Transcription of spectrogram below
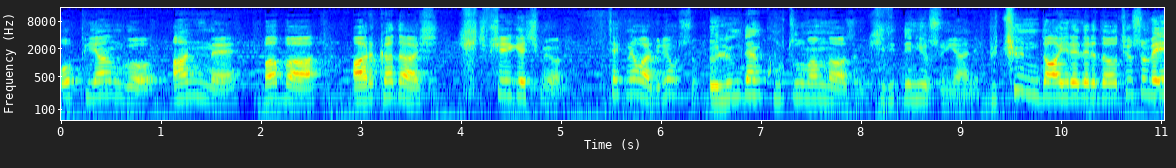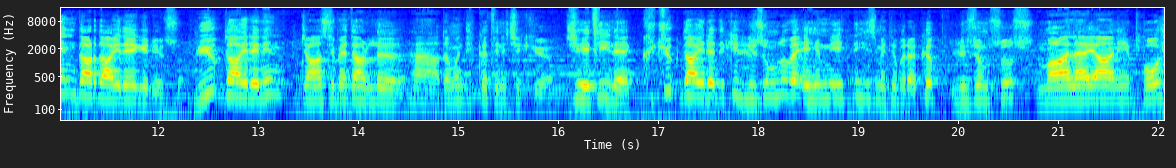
o piyango, anne, baba, arkadaş hiçbir şey geçmiyor. Tek ne var biliyor musun? Ölümden kurtulmam lazım. Kilitleniyorsun yani. Bütün daireleri dağıtıyorsun ve en dar daireye geliyorsun. Büyük dairenin cazibedarlığı ha, adamın dikkatini çekiyor. Cihetiyle küçük dairedeki lüzumlu ve ehemmiyetli hizmeti bırakıp lüzumsuz, mala yani boş,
